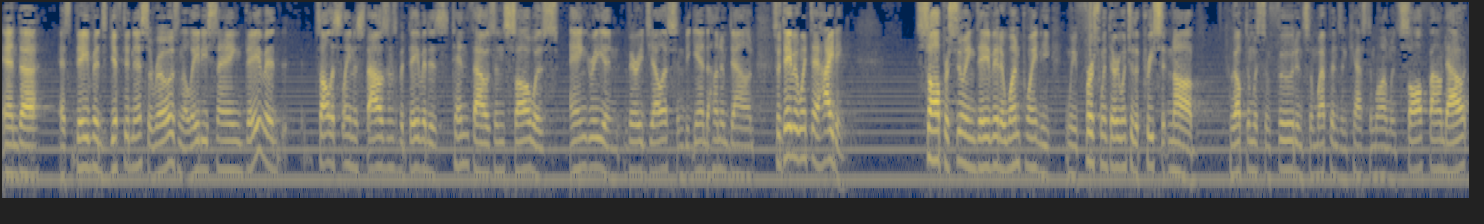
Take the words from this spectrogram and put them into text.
And uh, as David's giftedness arose and the ladies sang, David Saul has slain his thousands, but David is ten thousand. Saul was angry and very jealous and began to hunt him down. So David went to hiding. Saul pursuing David. At one point, he, when he first went there, he went to the priest at Nob, who helped him with some food and some weapons and cast him on. When Saul found out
